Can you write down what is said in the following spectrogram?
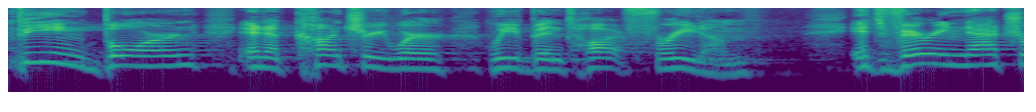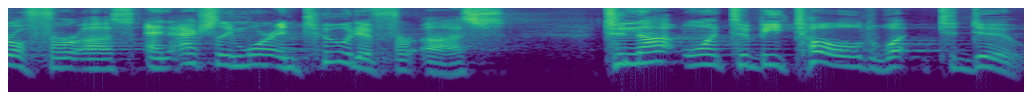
being born in a country where we've been taught freedom, it's very natural for us and actually more intuitive for us to not want to be told what to do.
